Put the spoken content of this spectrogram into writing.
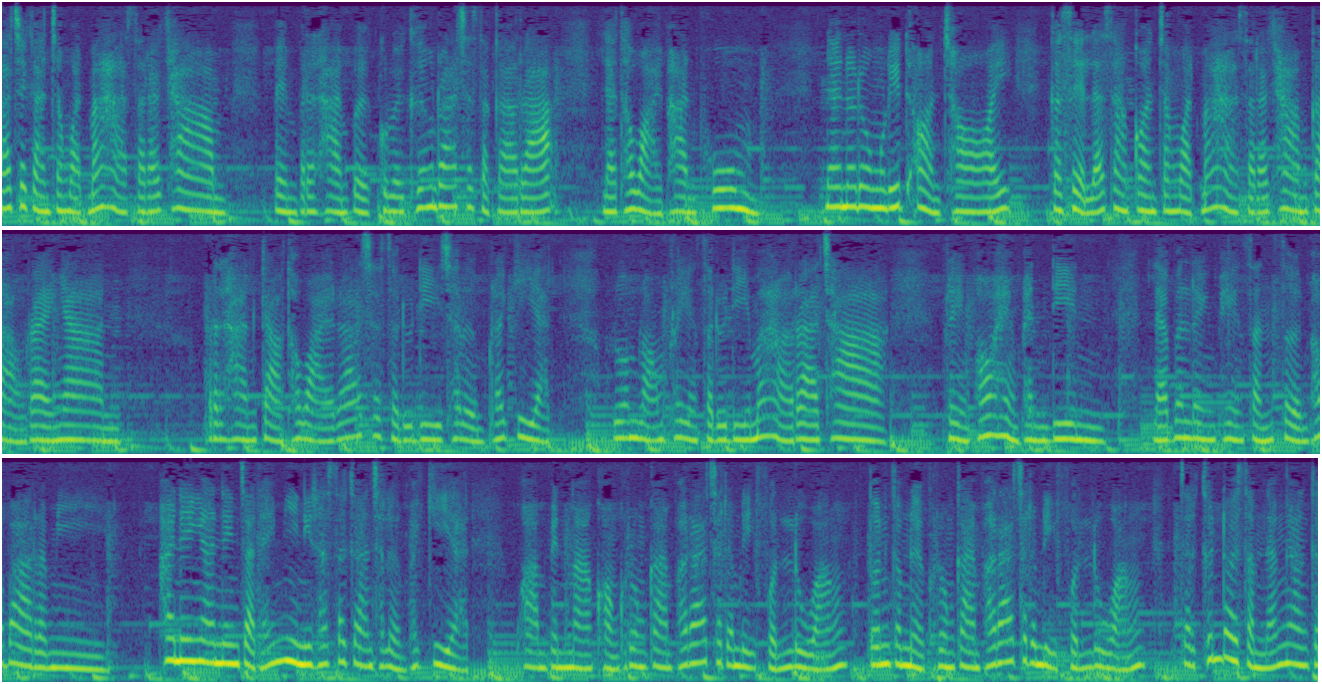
ราชการจังหวัดมหาสารคาม เป็นประธานเปิดกลวยเครื่องราชสักการะ และถวายพานพุ่ม นายนรงฤทธิ์อ่อนช้อย เกษตรและสหกรณ์จังหวัดมหาสารคามกล่าวรายงาน ประธานกล่าวถวายราชสดุดีเฉลิมพระเกียรติ ร่วมร้องเพลงสดุดีมหาราชา เพลงพ่อแห่งแผ่นดิน และบรรเลงเพลงสรรเสริญพระบารมี ภายในงานยังจัดให้มีนิทรรศการเฉลิมพระเกียรติ ความเป็นมาของโครงการพระราชดำริฝนหลวง ต้นกำเนิดโครงการพระราชดำริฝนหลวง จัดขึ้นโดยสำนักงานเก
